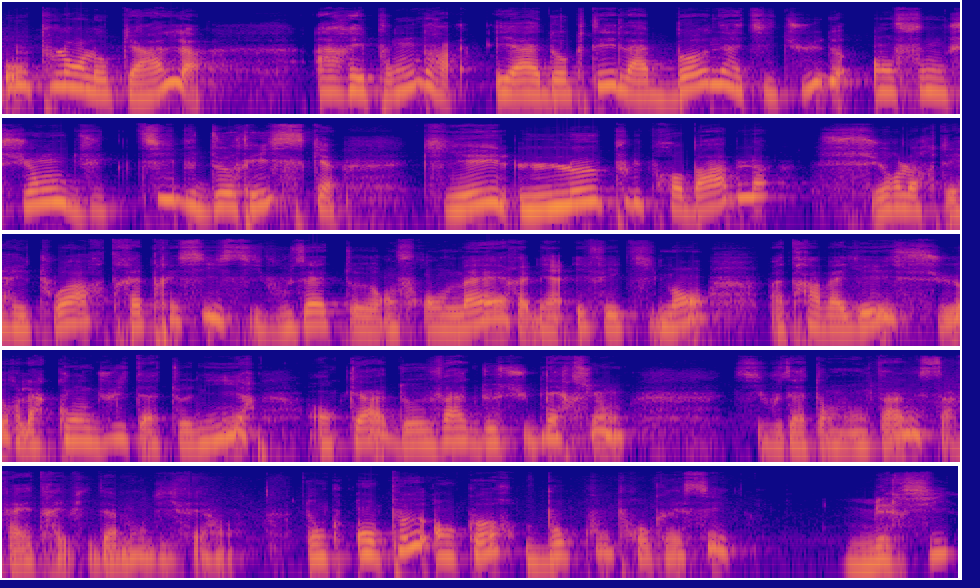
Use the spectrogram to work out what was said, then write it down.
au plan local à répondre et à adopter la bonne attitude en fonction du type de risque qui est le plus probable sur leur territoire très précis. Si vous êtes en front de mer, eh bien effectivement, on va travailler sur la conduite à tenir en cas de vague de submersion. Si vous êtes en montagne, ça va être évidemment différent. Donc on peut encore beaucoup progresser. Merci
